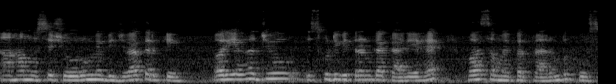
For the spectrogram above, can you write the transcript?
हम उसे शोरूम में भिजवा करके और यह जो स्कूटी वितरण का कार्य है वह समय पर प्रारंभ हो सके।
